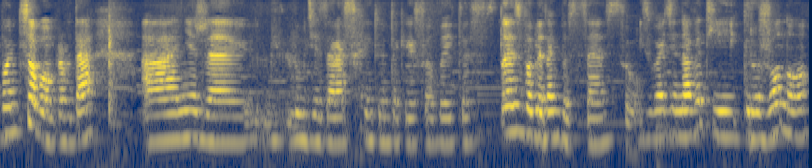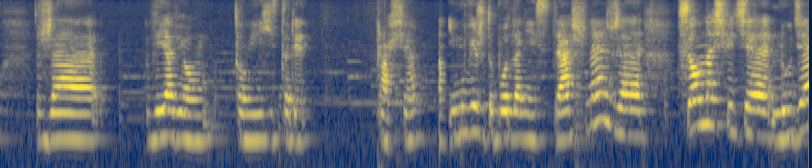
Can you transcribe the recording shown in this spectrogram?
bądź sobą, prawda? A nie, że ludzie zaraz hejtują takie osoby i to jest, to jest w ogóle tak bez sensu. I słuchajcie, nawet jej grożono, że wyjawią tą jej historię prasie i mówię, że to było dla niej straszne, że są na świecie ludzie,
